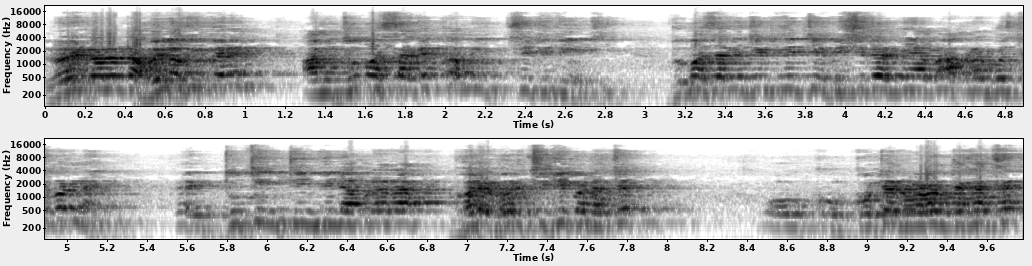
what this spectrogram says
ল অ্যান্ড অর্ডারটা হইল কি করে? আমি দু মাস আগে তো আমি চিঠি দিয়েছি। দু মাস আগে চিঠি দিয়েছি বিষয়টা নিয়ে আপনারা বুঝতে পারেন না দু তিন তিন দিন আপনারা ঘরে ঘরে চিঠি পাঠাচ্ছেন। ও কোর্টের অর্ডার দেখাচ্ছেন?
